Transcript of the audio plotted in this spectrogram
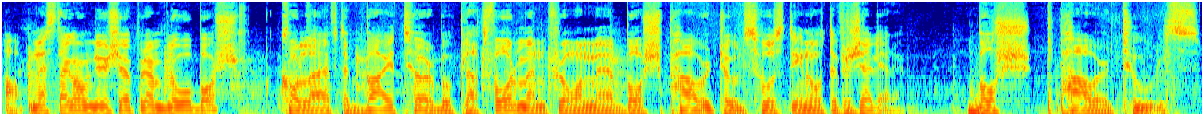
ja, nästa gång du köper en blå Bosch, kolla efter Buy Turbo-plattformen från eh, Bosch Power Tools hos din återförsäljare. Bosch Power Tools.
